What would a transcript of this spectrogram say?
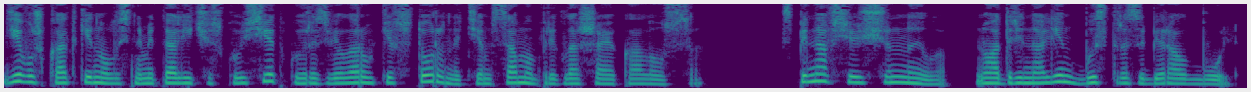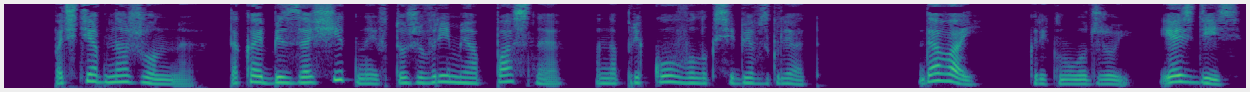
Девушка откинулась на металлическую сетку и развела руки в стороны, тем самым приглашая колосса. Спина все еще ныла, но адреналин быстро забирал боль. Почти обнаженная, такая беззащитная и в то же время опасная, она приковывала к себе взгляд. — Давай! — крикнула Джой. — Я здесь.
